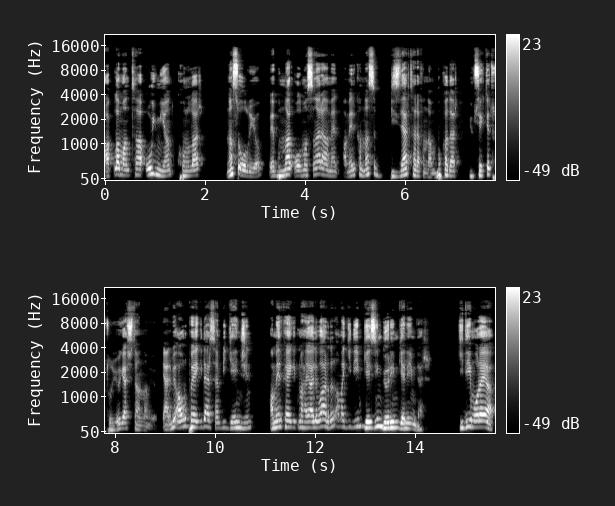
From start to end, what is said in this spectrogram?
akla mantığa uymayan konular nasıl oluyor ve bunlar olmasına rağmen Amerika nasıl bizler tarafından bu kadar yüksekte tutuluyor gerçekten anlamıyorum. Yani bir Avrupa'ya gidersen bir gencin Amerika'ya gitme hayali vardır ama gideyim gezeyim göreyim geleyim der. Gideyim oraya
